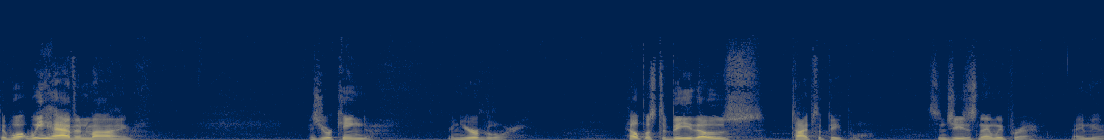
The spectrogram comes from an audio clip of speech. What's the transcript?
that what we have in mind is your kingdom and your glory. Help us to be those types of people. It's in Jesus' name we pray. Amen.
